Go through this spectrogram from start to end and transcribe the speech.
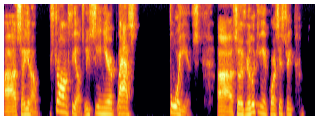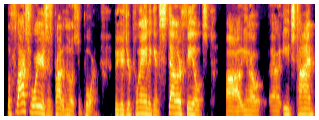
Uh, so you know, strong fields. We've seen your last four years. Uh, so if you're looking at course history, the last four years is probably the most important because you're playing against stellar fields. Uh, you know, uh, each time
